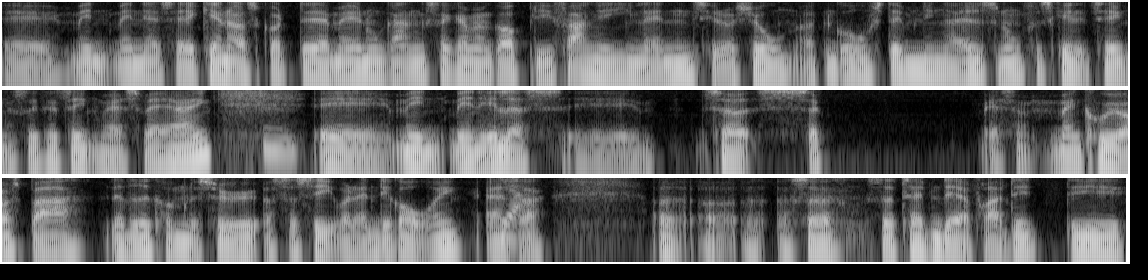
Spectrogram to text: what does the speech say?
øh, men, men altså, jeg kender også godt det der med, at nogle gange, så kan man godt blive fanget i en eller anden situation, og den gode stemning og alle sådan nogle forskellige ting, og så kan ting være svære, ikke? Mm. Øh, men, men ellers, øh, så, så altså, man kunne jo også bare lade vedkommende søge, og så se, hvordan det går, ikke? Altså, ja. og, og, og så, så tage den derfra. Det, det,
